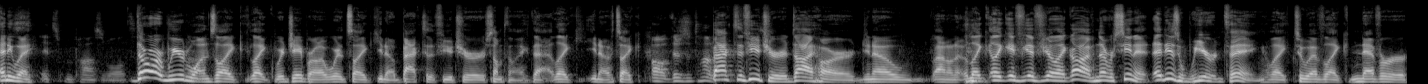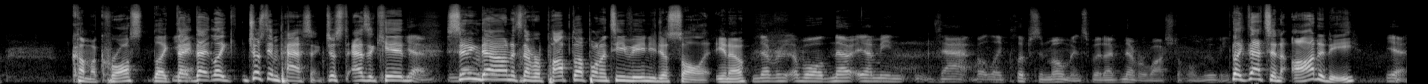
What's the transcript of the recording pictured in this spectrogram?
Anyway, It's impossible. It's there are weird ones, like like where Jay brought, up, where it's like you know Back to the Future or something like that. Like you know, it's like oh, there's a ton. Back to the Future, Die Hard. You know, I don't know. Like like if if you're like, oh, I've never seen it, it is a weird thing, like to have like never come across like Yeah. that that like just in passing, just as a kid, Yeah. sitting Never- down, it's never popped up on a TV and you just saw it. You know, Never. Well, no. I mean that, but like clips and moments. But I've never watched a whole movie. like that's an oddity, yeah.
